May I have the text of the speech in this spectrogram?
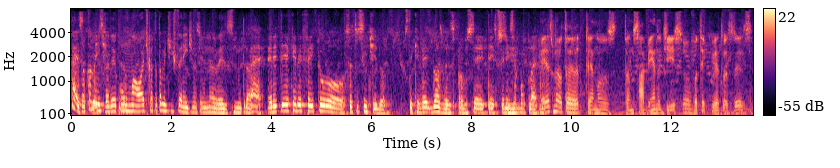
É, exatamente. Você vai ver com uma ótica totalmente diferente na segunda vez, assim, muito da. É, ele tem aquele efeito sexto sentido. Você tem que ver ele duas vezes pra você ter a experiência completa. Mesmo eu tô tendo, tendo sabendo disso, eu vou ter que ver duas vezes.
